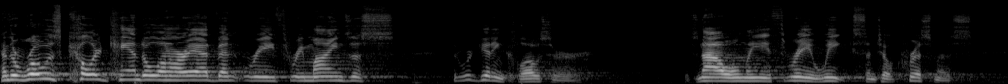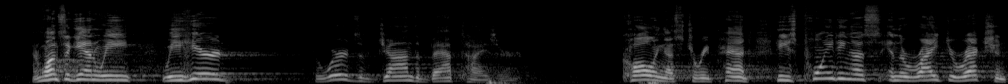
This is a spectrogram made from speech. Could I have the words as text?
And the rose colored candle on our Advent wreath reminds us that we're getting closer. It's now only three weeks until Christmas. And once again, we, we hear the words of John the Baptizer calling us to repent. He's pointing us in the right direction.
